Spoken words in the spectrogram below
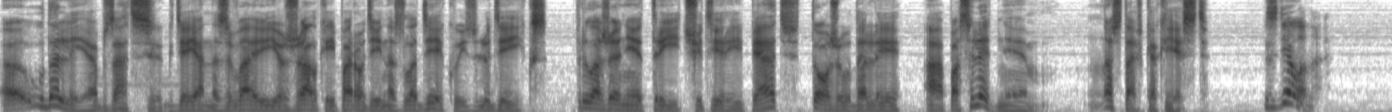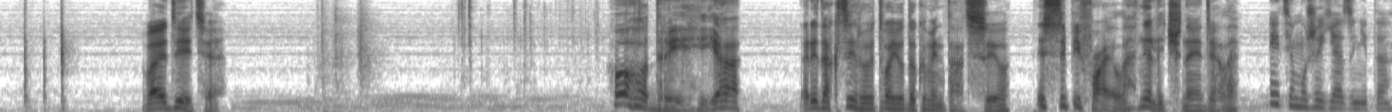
А удали абзац, где я называю ее жалкой пародией на злодейку из Людей Икс. Приложение 3, 4 и 5 тоже удали, а последнее оставь как есть. Сделано. Войдите. «Одри, я редактирую твою документацию. SCP-файл, не личное дело». Этим уже я занята.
